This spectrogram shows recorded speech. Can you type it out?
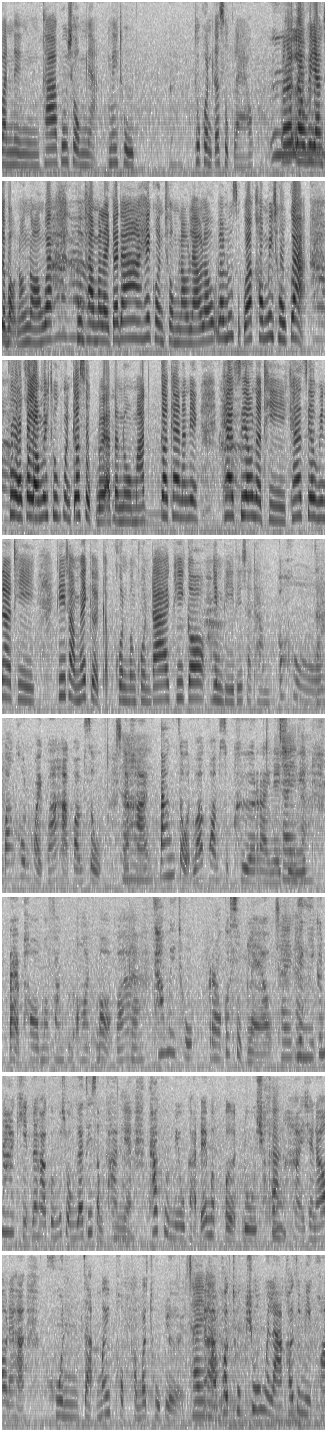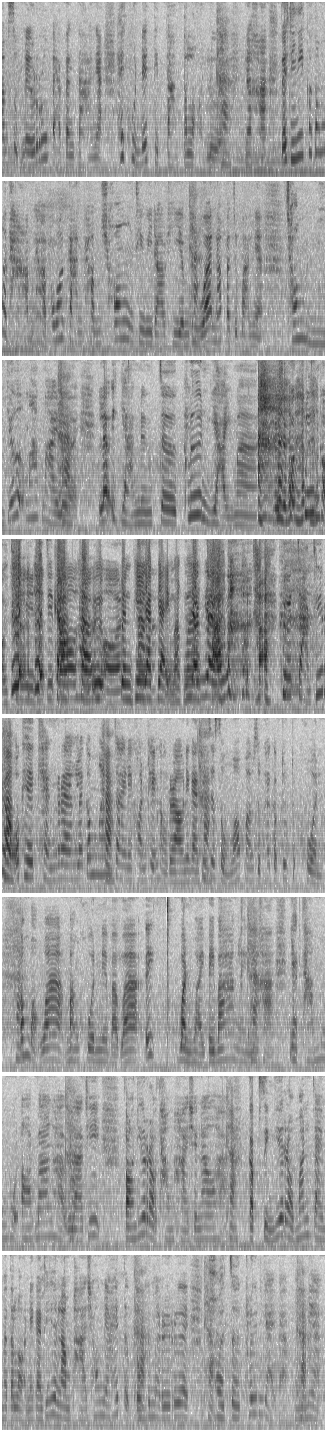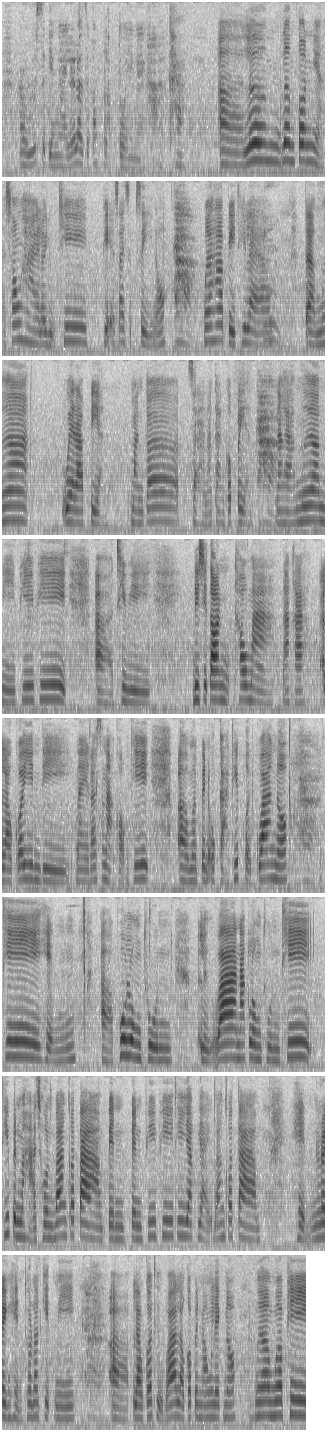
วันหนึ่งถ้าผู้ชมเนี่ยไม่ทุกข์อืมทุกคนก็สุขแล้วอืม แล้วเราพยายามจะบอกน้องๆ ว่าค่ะคุณทำอะไรก็ได้ให้คนชมเราแล้วแล้วแล้วรู้สึกว่าเขาไม่ทุกข์อะค่ะพอคนเราไม่ทุกข์มันก็สุขโดยอัตโนมัติ ก็แค่นั้นเองแค่เสี้ยวนาที แค่เสี้ยววินาทีที่ทำให้เกิดกับคนบางคนได้ พี่ก็ยินดีที่จะทำ โอ้โห จ้ะบางคนไขว่คว้าหาความสุขใช่นะคะ ตั้งโจทย์ว่าความสุขคืออะไรในใช่ชีวิตค่ะแต่พอมาฟังคุณออสบอกว่า ค่ะถ้าไม่ทุกข์เราก็สุขแล้ว ใช่ค่ะอย่างนี้ก็น่าคิดนะคะ คุณผู้ชมและที่สำคัญเนี่ย ถ้าคุณมีโอกาสได้มาเปิดดูช่อง ค่ะ High Channel นะคะ คุณจะไม่พบคำว่าทุกข์เลยใช่ค่ะ นะคะเพราะทุกช่วงเวลาเขาจะมีความสุขในรูปแบบต่างๆเนี่ยให้คุณได้ติดตามตลอดเลยค่ะนะคะ แต่ทีนี้ก็ต้องมาถามค่ะ เพราะว่าการทำช่องทีวีดาวเทียมหค่ะรือว่าณปัจจุบันเนี่ยช่องมันมีเยอะมากมายเลค่ะยแล้วอีกอย่างหนึ่งเจอคลื่นใหญ่มาโดยเฉพาะคลื่นของทีวีดิจิตอลค่ะค่ะคุณออสเป็นพี่ยักษ์ใหญ่มากๆยักษ์ใหญ่ค่ะมาก ค่ะ คือจากที่เราค่ะโอเคแข็งแรงแล้วก็มั่นค่ะใจในคอนเทนต์ของเราในการที่ค่ะจะส่งมอบความสุขให้กับทุกๆ คน ค่ะต้องบอกว่าบางคนเนี่ยแบบว่า เอ้ยหวั่นไหวไปบ้างอะไรอย่างเงี้ยค่ะค่ะ อยากถามมุมโฮดออสบ้างค่ะค่ะเวลาที่ตอนที่เราทำ High Channel ค่ะค่ะ กับสิ่งที่เรามั่นใจมาตลอดในการที่จะนำพาช่องเนี้ยให้เติบโตค่ะขึ้นมาเรื่อยๆค่ะพอเจอคลื่นใหญ่แบบนี้ค่ะเนี่ยเรารู้สึกยังไงแล้วเราจะต้องปรับตัวยังไงคะค่ะเอ่อเริ่มเริ่มต้นเนี่ยช่องไฮเราอยู่ที่ PSI 14 เนาะค่ะเมื่อ 5 ปีที่แล้วอืมแต่เมื่อเวลาเปลี่ยน มันก็สถานการณ์ก็เปลี่ยนค่ะนะคะเมื่อมีพี่พี่อ่าทีวีดิจิตอลเข้ามานะคะเราก็ยินดีในลักษณะของที่เอ่อมันเป็นโอกาสที่เปิดกว้างเนาะค่ะที่เห็นเอ่อผู้ลงทุนหรือว่านักลงทุนที่ที่เป็นมหาชนบ้างก็ตาม เป็นเป็นพี่ๆที่ยักษ์ใหญ่บ้างก็ตาม เห็นเร็งเห็นธุรกิจนี้ค่ะเอ่อเราก็ถือว่าเราก็เป็นน้องเล็กเนาะเมื่อเมื่อพี่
